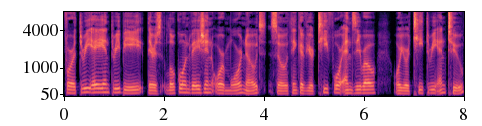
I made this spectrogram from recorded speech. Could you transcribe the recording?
For 3A and 3B, there's local invasion or more nodes. So think of your T4 N0 or your T3 N2.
